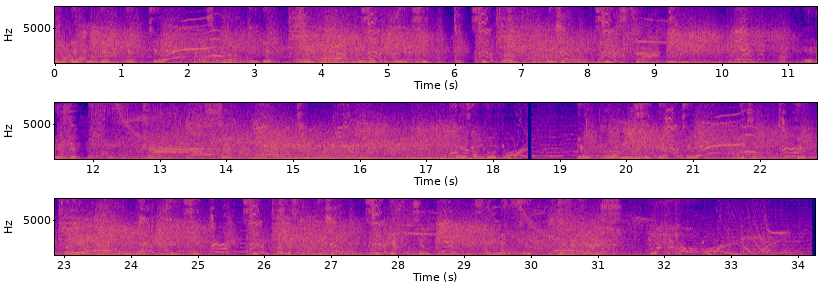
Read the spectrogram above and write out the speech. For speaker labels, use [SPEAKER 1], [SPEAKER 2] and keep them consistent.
[SPEAKER 1] 計算通りだ
[SPEAKER 2] 殲滅する。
